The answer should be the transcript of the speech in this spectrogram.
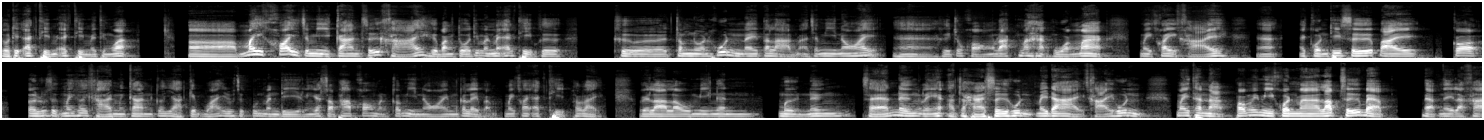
ตัวที่แอคทีฟไม่แอคทีฟหมายถึงว่าอ่อไม่ค่อยจะมีการซื้อขายหรือบางตัวที่มันไม่แอคทีฟคือ คือจำนวนหุ้นในตลาดอาจจะมีน้อยอ่าคือเจ้าของรักมากหวงมาก ไม่ค่อยขายนะไอคนที่ซื้อไป ก็เออรู้สึกไม่ค่อยขายเหมือนกันก็อยากเก็บไว้รู้สึกหุ้นมันดีอะไรเงี้ยสภาพคล่องมันก็มีน้อยมันก็เลยแบบไม่ค่อยแอคทีฟเท่าไหร่ เวลาเรามีเงินหมื่นหนึ่งแสนหนึ่งอะไรเงี้ยอาจจะหาซื้อหุ้นไม่ได้ ขายหุ้นไม่ถนัด เพราะไม่มีคนมารับซื้อแบบแบบในราคา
